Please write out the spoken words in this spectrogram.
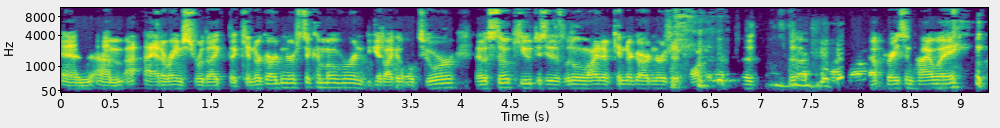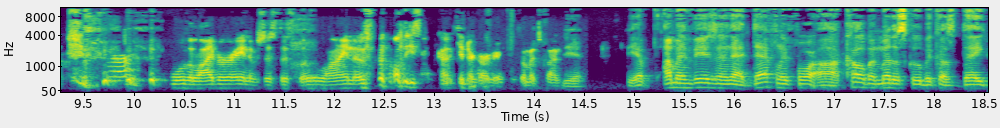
and um, I, had arranged for like the kindergarteners to come over and to get like a little tour. And it was so cute to see this little line of kindergarteners just walking up, the, the, up Grayson Highway, for the library, and it was just this little line of all these kindergartners. So much fun. Yeah. Yep, I'm envisioning that definitely for uh, Coleman Middle School because they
